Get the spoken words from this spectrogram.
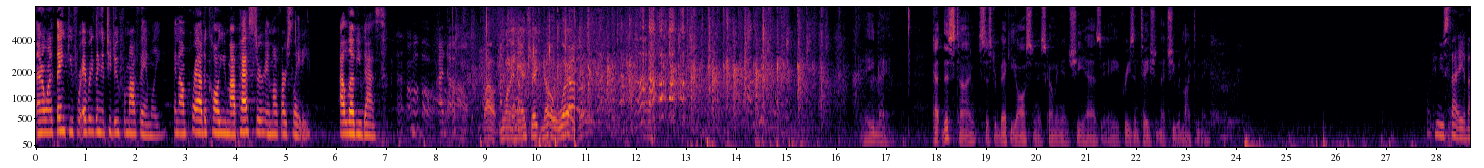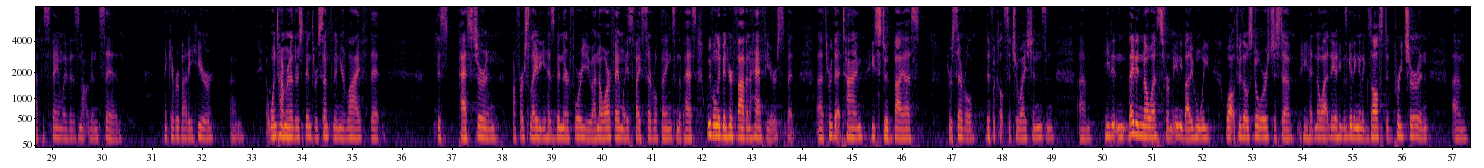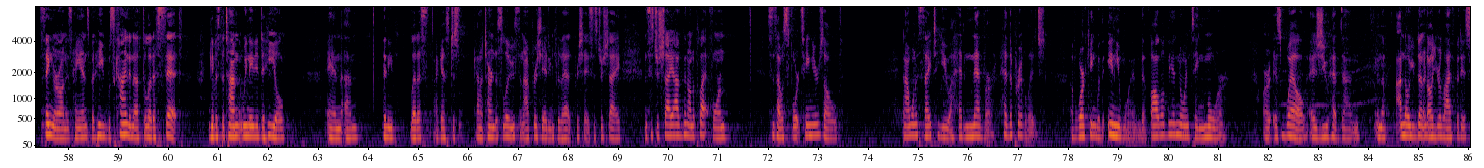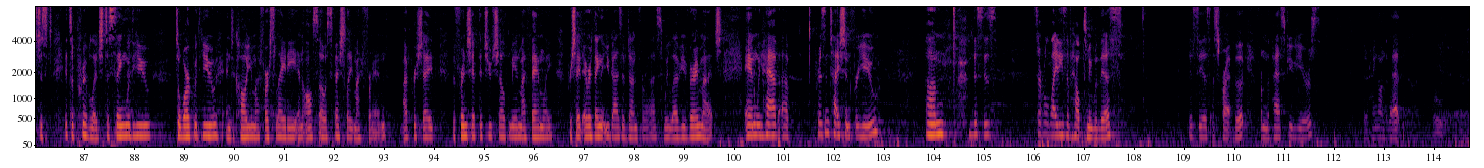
And I want to thank you for everything that you do for my family. And I'm proud to call you my pastor and my first lady. I love you guys. Oh, I know. Wow, you want a handshake? No way. Amen. At this time, Sister Becky Austin is coming and she has a presentation that she would like to make. What can you say about this family that has not been said? I think everybody here, um, at one time or another, has been through something in your life that this pastor and our First Lady has been there for you. I know our family has faced several things in the past. We've only been here five and a half years, but uh, through that time, he stood by us through several difficult situations, and um, he didn't. They didn't know us from anybody when we walked through those doors. Just uh, he had no idea he was getting an exhausted preacher and um, singer on his hands, but he was kind enough to let us sit, give us the time that we needed to heal, and um, then he let us, I guess, just kind of turned us loose, and I appreciate him for that. Appreciate Sister Shay. And Sister Shay, I've been on a platform since I was 14 years old. And I want to say to you, I have never had the privilege of working with anyone that followed the anointing more or as well as you have done. The, I know you've done it all your life, but it's just, it's a privilege to sing with you, to work with you, and to call you my first lady, and also especially my friend. I appreciate the friendship that you've showed me and my family. Appreciate everything that you guys have done for us. We love you very much. And we have a presentation for you. Um, this is, several ladies have helped me with this. This is a scrapbook from the past few years. Better hang on to that.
